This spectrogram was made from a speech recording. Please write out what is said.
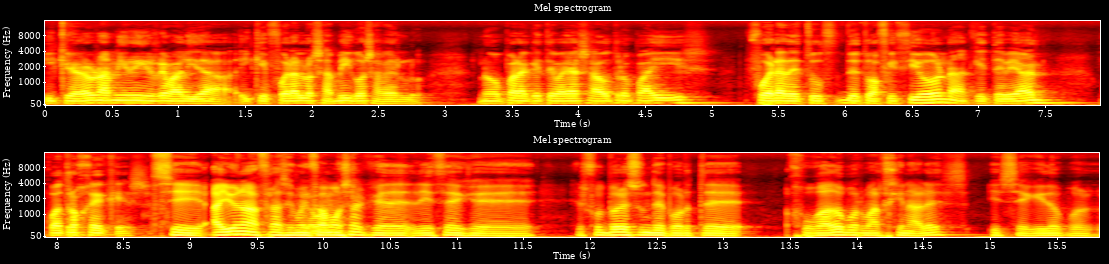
y crear una mini rivalidad y que fueran los amigos a verlo. No para que te vayas a otro país fuera de tu, de tu afición a que te vean cuatro jeques. Sí, hay una frase muy Pero bueno. famosa que dice que el fútbol es un deporte jugado por marginales y seguido por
